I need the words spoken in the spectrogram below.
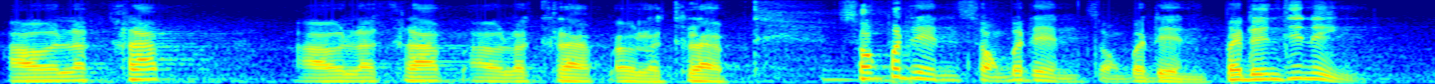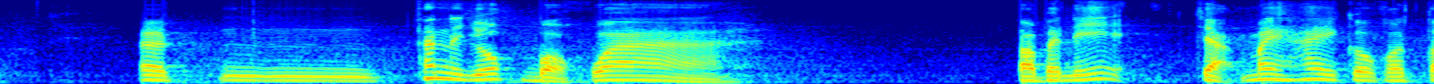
เอาละครับ เอาละครับ เอาละครับ เอาละครับสองประเด็นสองประเด็นสองประเด็น ประเด็นที่หนึ่งท่านนายกบอกว่า ต่อไปนี้ จะไม่ให้กกต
